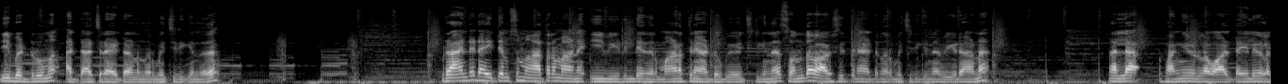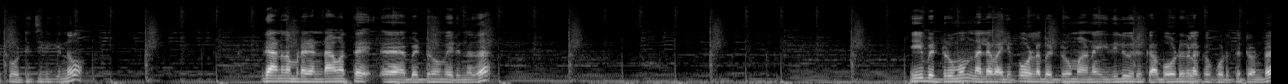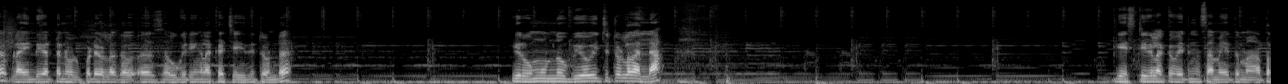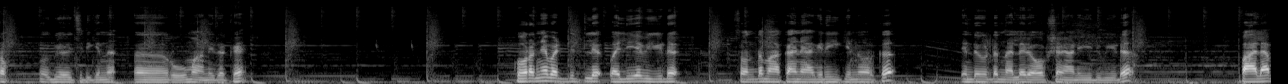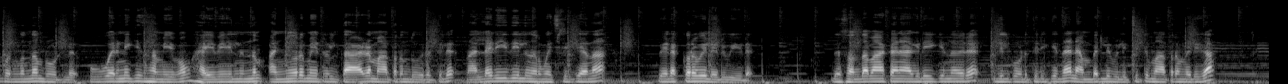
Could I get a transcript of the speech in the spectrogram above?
ഈ ബെഡ്റൂം അറ്റാച്ച്ഡ് ആയിട്ടാണ് നിർമ്മിച്ചിരിക്കുന്നത്. ബ്രാൻഡഡ് ഐറ്റംസ് മാത്രമാണ് ഈ വീടിന്റെ നിർമ്മാണത്തിനായിട്ട് ഉപയോഗിച്ചിരിക്കുന്നത്. സ്വന്തം ആവശ്യത്തിനായിട്ട് നിർമ്മിച്ചിരിക്കുന്ന വീടാണ്. നല്ല ഭംഗിയുള്ള വാൾ ടൈലുകളൊക്കെ ഒട്ടിച്ചിരിക്കുന്നു. ഇതാണ് നമ്മുടെ രണ്ടാമത്തെ ബെഡ്റൂം വരുന്നത്. ഈ ബെഡ്റൂമും നല്ല വലിപ്പമുള്ള ബെഡ്റൂമാണ്. ഇതിലൊരു കബോർഡുകളൊക്കെ കൊടുത്തിട്ടുണ്ട്. ബ്ലൈൻഡ് കർട്ടൻ ഉൾപ്പെടെയുള്ള സൗകര്യങ്ങളൊക്കെ ചെയ്തിട്ടുണ്ട്. ഈ റൂം ഒന്നും ഉപയോഗിച്ചിട്ടുള്ളതല്ല. ഗസ്റ്റുകളൊക്കെ വരുന്ന സമയത്ത് മാത്രം ഉപയോഗിച്ചിരിക്കുന്ന റൂമാണ് ഇതൊക്കെ കുറഞ്ഞ ബഡ്ജറ്റിൽ വലിയ വീട് സ്വന്തമാക്കാൻ ആഗ്രഹിക്കുന്നവർക്ക് എന്തുകൊണ്ടും നല്ലൊരു ഓപ്ഷനാണ് ഈ ഒരു വീട്. പാലാ പൊൻകുന്നം റൂട്ടിൽ പൂവരണിക്ക് സമീപം ഹൈവേയിൽ നിന്നും അഞ്ഞൂറ് മീറ്ററിൽ താഴെ മാത്രം ദൂരത്തിൽ നല്ല രീതിയിൽ നിർമ്മിച്ചിരിക്കുന്ന വിലക്കുറവിലൊരു വീട്. ഇത് സ്വന്തമാക്കാൻ ആഗ്രഹിക്കുന്നവർ ഇതിൽ കൊടുത്തിരിക്കുന്ന നമ്പറിൽ വിളിച്ചിട്ട് മാത്രം വരിക.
